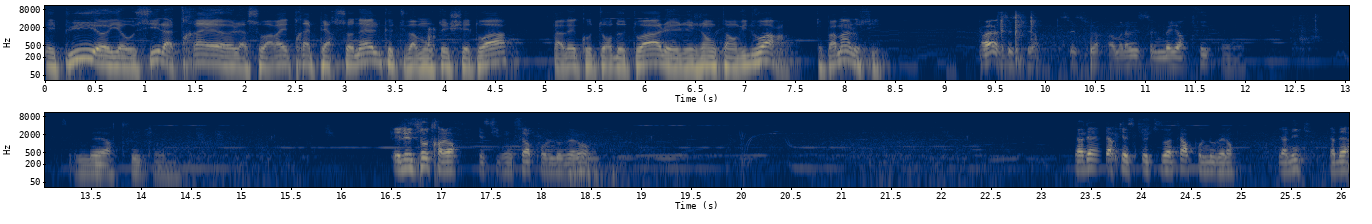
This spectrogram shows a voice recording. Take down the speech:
Et puis, il y a aussi la, très, la soirée très personnelle que tu vas monter chez toi, avec autour de toi les, les gens que tu as envie de voir. C'est pas mal aussi. Ouais, c'est sûr. C'est sûr. À mon avis, c'est le meilleur truc. C'est le meilleur truc. euh. Et les autres alors Qu'est-ce qu'ils vont faire pour le nouvel an? Kader, qu'est-ce que tu vas faire pour le nouvel an? Yannick, Kader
